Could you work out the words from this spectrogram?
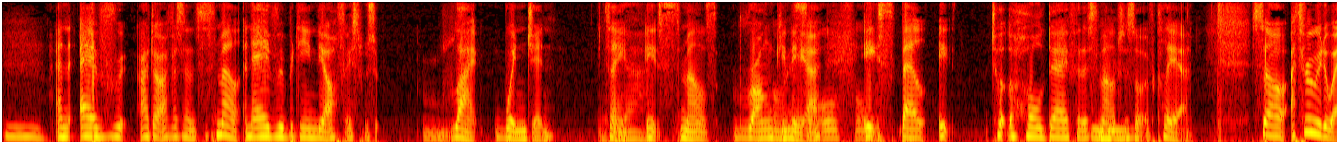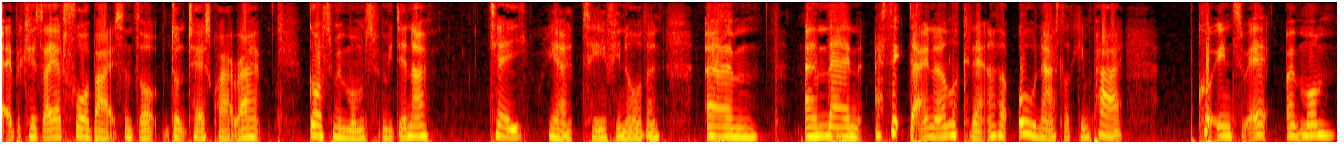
and every I don't have a sense of smell, and everybody in the office was like whinging, saying Yeah. it smells wrong Oh, in it's here. awful. It smelled. It took the whole day for the smell to sort of clear. So I threw it away because I had four bites and thought, don't taste quite right. Go to my mum's for my dinner. Tea. Yeah, tea if you know then. Um, and then I sit down and I look at it and I thought, oh, nice looking pie. Cut into it. I went, Mum,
